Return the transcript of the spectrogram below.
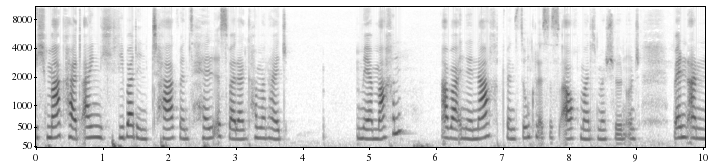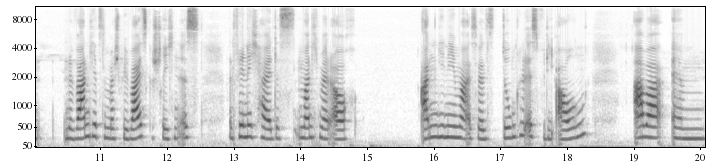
ich mag halt eigentlich lieber den Tag, wenn es hell ist, weil dann kann man halt mehr machen. Aber in der Nacht, wenn es dunkel ist, ist es auch manchmal schön. Und wenn an eine Wand jetzt zum Beispiel weiß gestrichen ist, dann finde ich halt das manchmal auch angenehmer, als wenn es dunkel ist für die Augen. Aber ähm,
